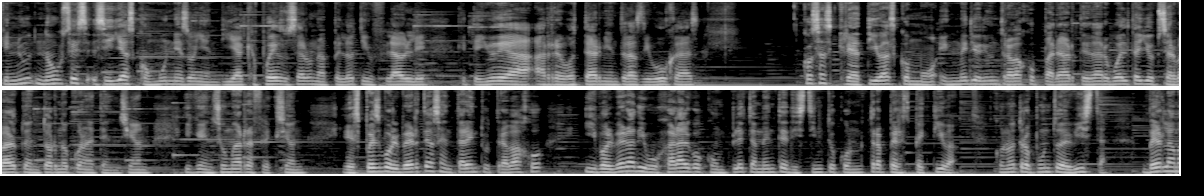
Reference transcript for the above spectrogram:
que no, uses sillas comunes hoy en día, que puedes usar una pelota inflable que te ayude a, rebotar mientras dibujas. Cosas creativas como en medio de un trabajo pararte, dar vuelta y observar tu entorno con atención y en suma reflexión. Después volverte a sentar en tu trabajo y volver a dibujar algo completamente distinto con otra perspectiva, con otro punto de vista. Ver la,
